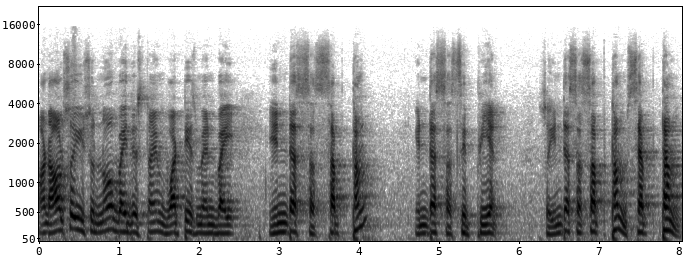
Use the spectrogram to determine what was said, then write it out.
and also you should know by this time what is meant by intussusceptum intussuscipiens. So, intussusceptum septum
